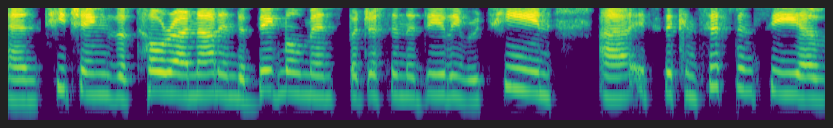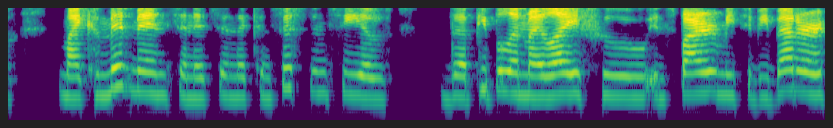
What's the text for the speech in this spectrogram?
and teachings of torah not in the big moments but just in the daily routine. Uh, it's the consistency of my commitments and it's in the consistency of the people in my life who inspire me to be better.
